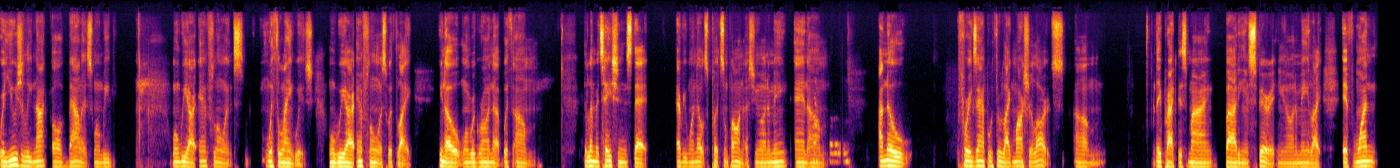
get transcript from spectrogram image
we're usually knocked off balance when we when we are influenced with language, when we are influenced with like, you know, when we're growing up with um the limitations that everyone else puts upon us you know what i mean and um Absolutely. i know for example through like martial arts um they practice mind body and spirit you know what i mean? Like if one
